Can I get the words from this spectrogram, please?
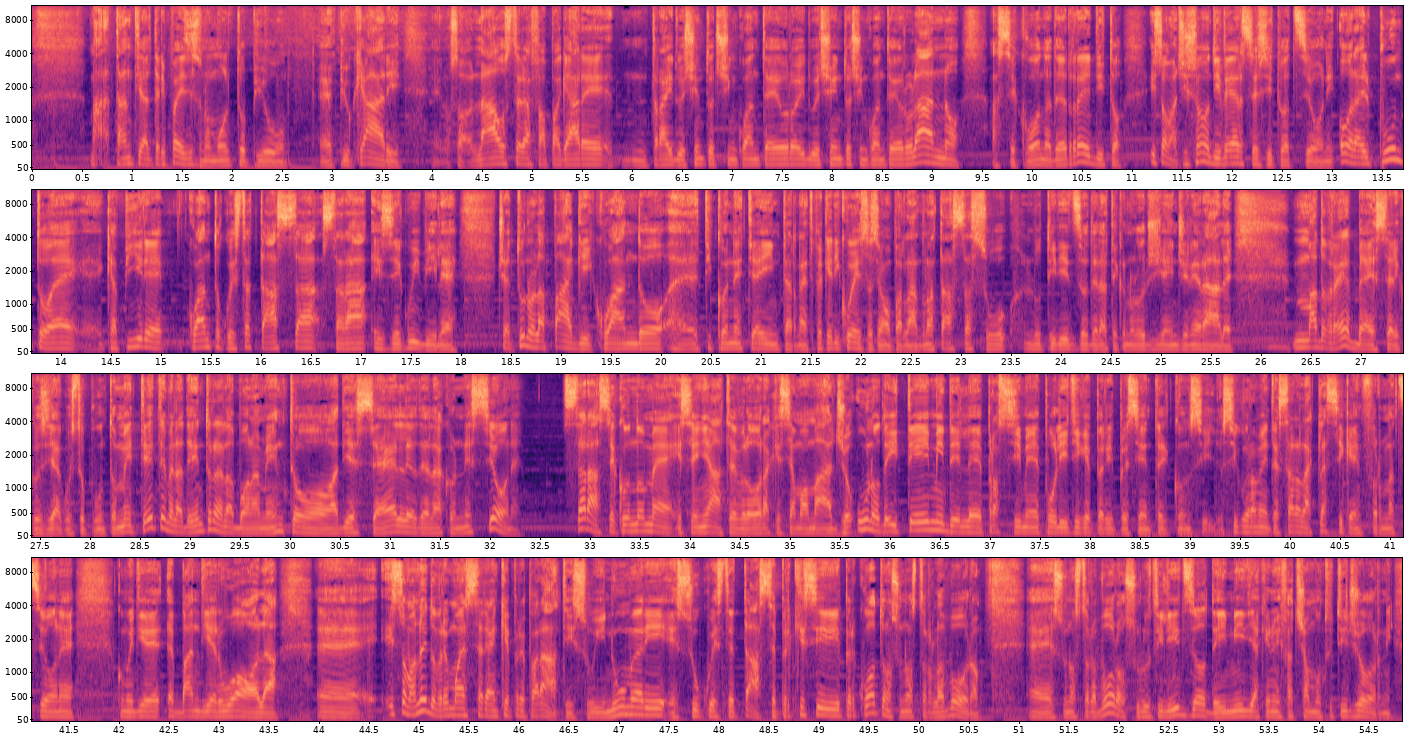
ma tanti altri paesi sono molto più eh, più cari. Eh, so, L'Austria fa pagare tra i 250 euro e i 250 euro l'anno a seconda del reddito. Insomma, ci sono diverse situazioni. Ora il punto è eh, capire quanto questa tassa sarà eseguibile. Cioè tu non la paghi quando eh, ti connetti a internet, perché di questo stiamo parlando, una tassa sull'utilizzo della tecnologia in generale. Ma dovrebbe essere così a questo punto. Mettetemela dentro nell'abbonamento ADSL o della connessione. Sarà secondo me, e segnatevelo ora che siamo a maggio, uno dei temi delle prossime politiche per il Presidente del Consiglio. Sicuramente sarà la classica informazione, come dire, bandieruola. Eh, insomma, noi dovremmo essere anche preparati sui numeri e su queste tasse perché si ripercuotono sul nostro lavoro, eh, sul nostro lavoro, sull'utilizzo dei media che noi facciamo tutti i giorni.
